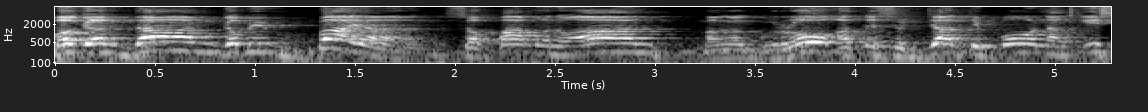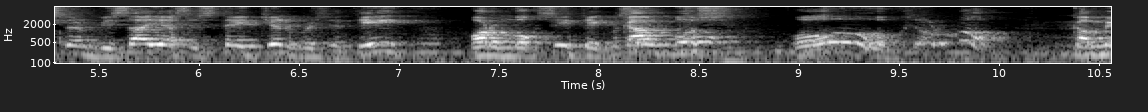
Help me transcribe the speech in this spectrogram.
Magandang gabi bayan sa pamunuan, mga guro at estudyante po ng Eastern Visayas State University or Moc City Campus. Oo, mo. Kami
